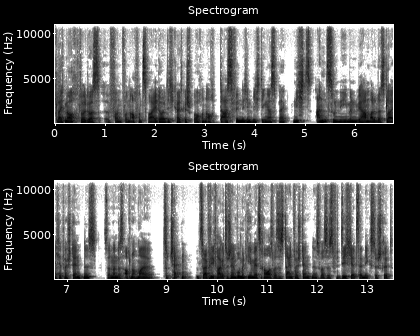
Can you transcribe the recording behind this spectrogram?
Vielleicht noch, weil du hast von, von, auch von Zweideutigkeit gesprochen. Auch das finde ich einen wichtigen Aspekt. Nichts anzunehmen. Wir haben alle das gleiche Verständnis, sondern das auch nochmal zu checken. Im Zweifel die Frage zu stellen, womit gehen wir jetzt raus? Was ist dein Verständnis? Was ist für dich jetzt der nächste Schritt?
